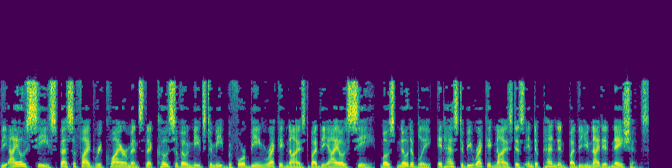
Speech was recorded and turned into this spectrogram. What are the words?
the IOC specified requirements that Kosovo needs to meet before being recognized by the IOC, most notably, it has to be recognized as independent by the United Nations.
